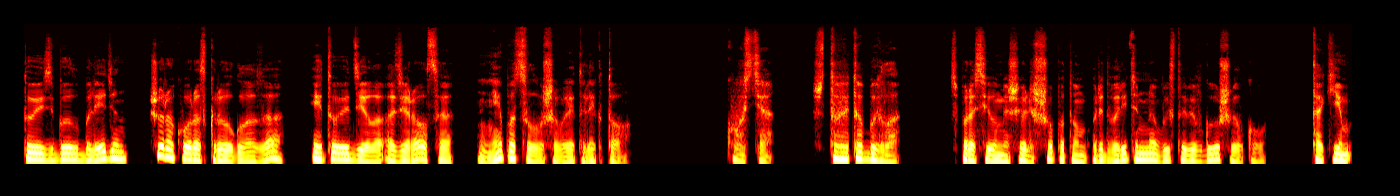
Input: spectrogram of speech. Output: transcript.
То есть был бледен, широко раскрыл глаза и то и дело озирался, не подслушивает ли кто. «Костя, что это было?» — спросил Мишель шепотом, предварительно выставив глушилку. Таким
